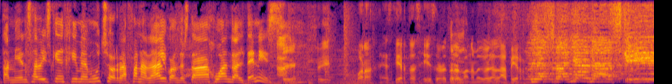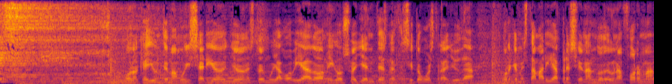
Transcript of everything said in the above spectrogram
También sabéis quién gime mucho, Rafa Nadal, cuando está jugando al tenis. Sí. Sí. Bueno, es cierto, sí, sobre todo cuando me duele la pierna. Las mañanas Kiss. Bueno, que hay un tema muy serio. Yo estoy muy agobiado, amigos oyentes. Necesito vuestra ayuda porque me está María presionando de una forma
